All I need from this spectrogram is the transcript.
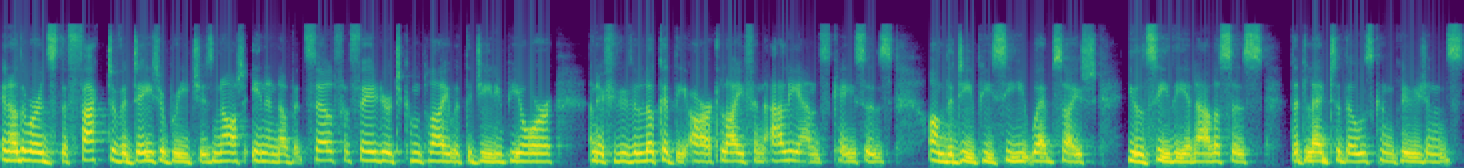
In other words, the fact of a data breach is not in and of itself a failure to comply with the GDPR. And if you look at the ARC Life and Allianz cases on the DPC website, you'll see the analysis that led to those conclusions.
